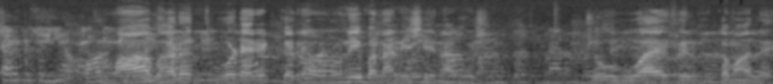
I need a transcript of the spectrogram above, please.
तरह की फ़िल्में और महाभारत वो डायरेक्ट कर रहे हैं उन्होंने ही बनानी चाहिए नाग जो हुआ है फ़िल्म कमाल है।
